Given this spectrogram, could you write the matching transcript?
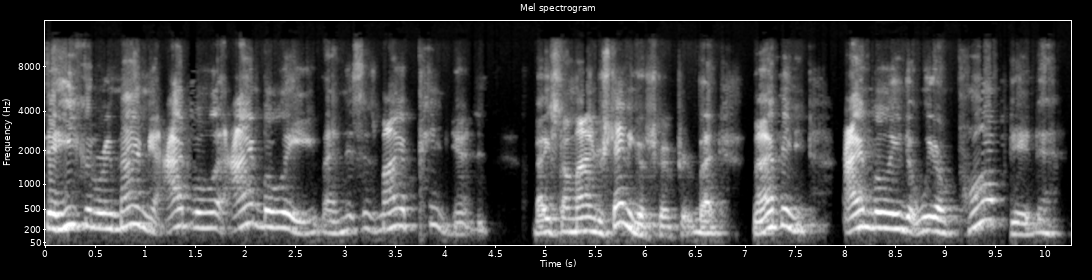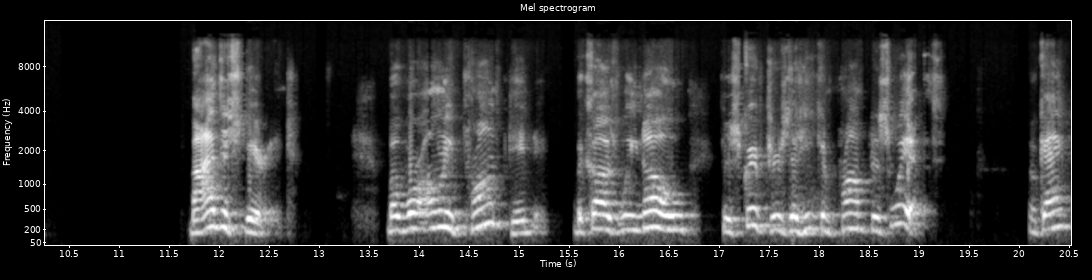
that he could remind me. I believe, I believe, and this is my opinion based on my understanding of scripture, but my opinion, I believe that we are prompted by the Spirit, but we're only prompted because we know the scriptures that he can prompt us with. Okay?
